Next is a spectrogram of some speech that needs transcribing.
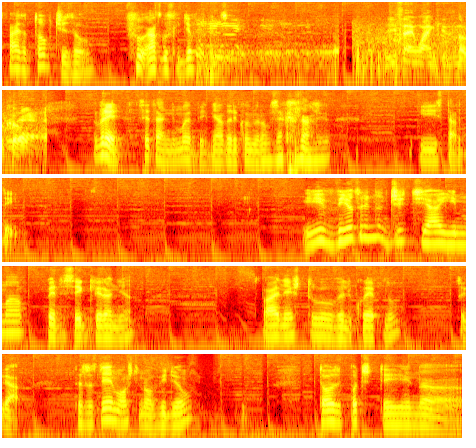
Това е за топ чизъл. Аз го следя в принцип. Добре, все така не ме бе, няма да рекламирам за канали. И Start Day. И видеото ни на GTA има 50 гледания. Това е нещо великолепно. Сега, да заснемем още едно видео. Този път ще е на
